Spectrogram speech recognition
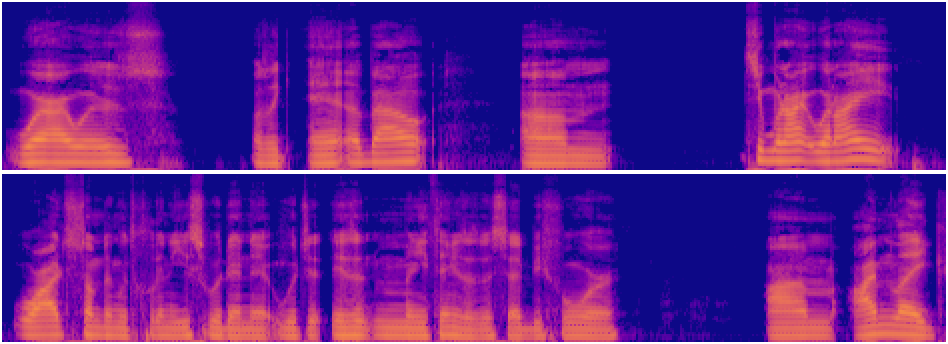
where I was I was like eh about um see when I when I watch something with Clint Eastwood in it, which isn't many things as I said before, um I'm like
